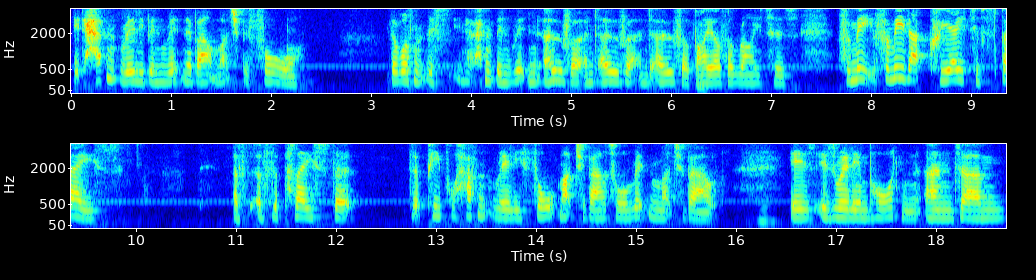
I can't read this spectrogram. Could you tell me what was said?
it hadn't really been written about much before. There wasn't this, you know, it hadn't been written over and over and over by other writers. For me, for me, that creative space of, of the place that, that people haven't really thought much about or written much about mm. is, is really important. And, um,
